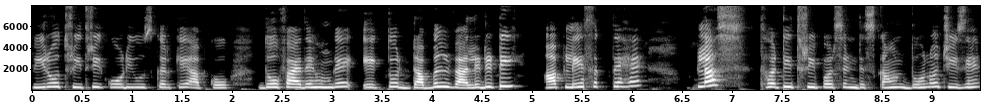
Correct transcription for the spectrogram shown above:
वीरो थ्री थ्री कोड यूज़ करके आपको दो फ़ायदे होंगे। एक तो डबल वैलिडिटी आप ले सकते हैं plus thirty three percent discount. दोनों चीज़ें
